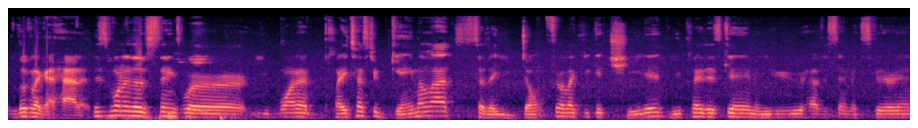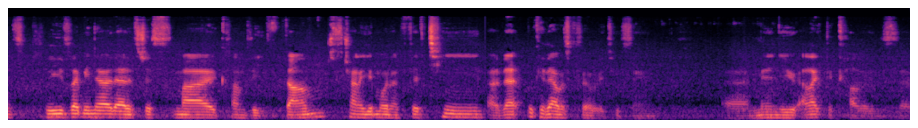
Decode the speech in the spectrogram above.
looked like I had it. This is one of those things where you want to playtest your game a lot so that you don't feel like you get cheated. You play this game and you have the same experience. Please let me know that it's just my clumsy thumb. Just trying to get more than 15. Uh, that okay, that was clearly too soon uh, menu. I like the colors. So,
